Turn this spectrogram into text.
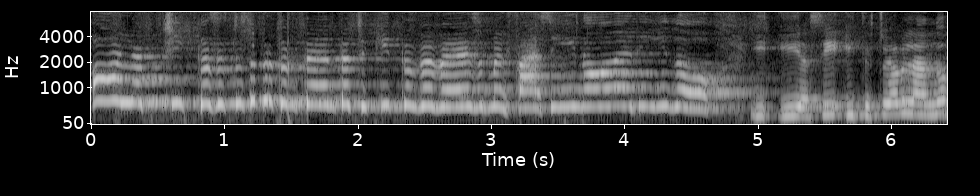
Hola chicas, estoy súper contenta, chiquitos bebés, me fascinó. Y, así, y te estoy hablando,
